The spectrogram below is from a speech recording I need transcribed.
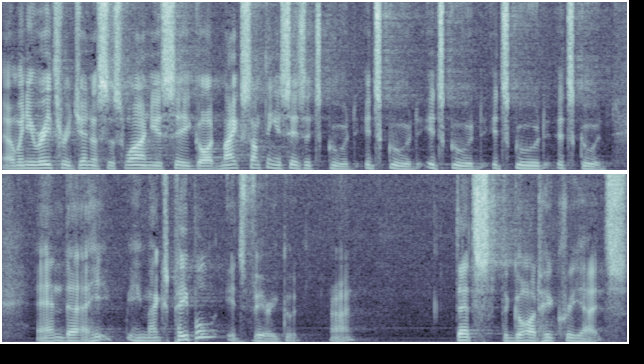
Uh, when you read through Genesis 1, you see God makes something He says it's good, it's good, it's good, it's good, it's good. And uh, he, he makes people, it's very good, right? That's the God who creates.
